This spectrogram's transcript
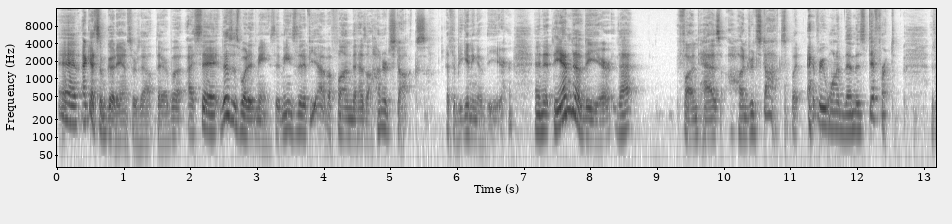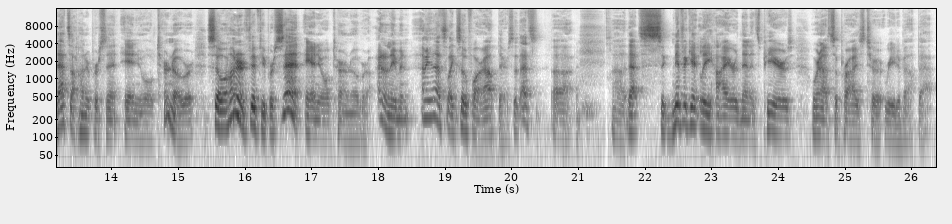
And I get some good answers out there, but I say, this is what it means. It means that if you have a fund that has 100 stocks, at the beginning of the year. And at the end of the year, that fund has 100 stocks, but every one of them is different. That's 100% annual turnover. So 150% annual turnover. I don't even, I mean, that's like so far out there. So that's, uh, uh, that's significantly higher than its peers. We're not surprised to read about that.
